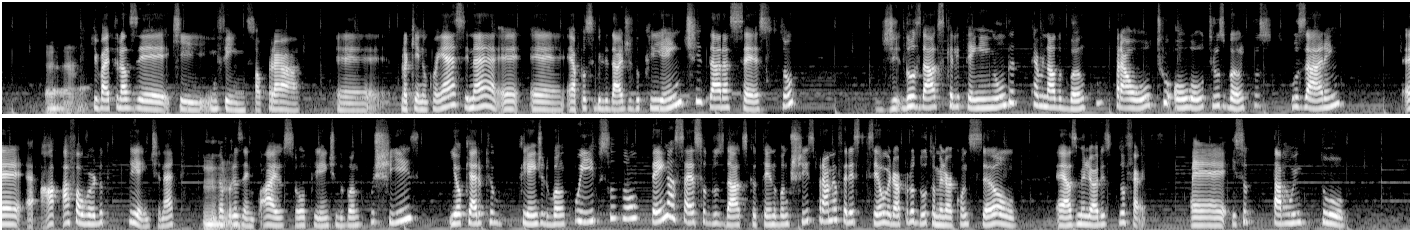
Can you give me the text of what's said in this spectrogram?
é. que vai trazer, que, enfim, só para é, para quem não conhece, né, é, é, é, a possibilidade do cliente dar acesso de, dos dados que ele tem em um determinado banco para outro ou outros bancos usarem é, a, a, favor do cliente, né? Uhum. Então, por uhum. exemplo, ah, eu sou cliente do banco X e eu quero que o cliente do banco Y tenha acesso dos dados que eu tenho no banco X para me oferecer o melhor produto, a melhor condição, é, as melhores ofertas. É, isso está muito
